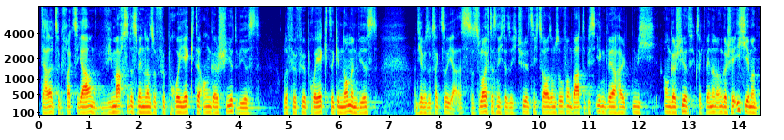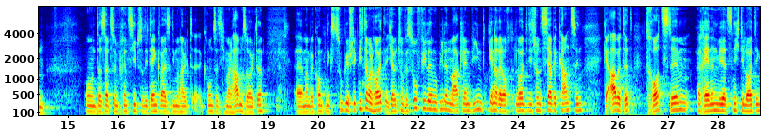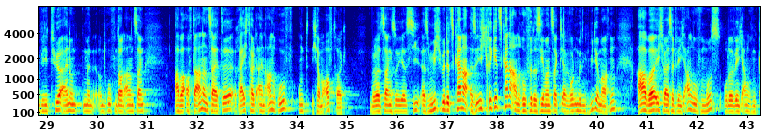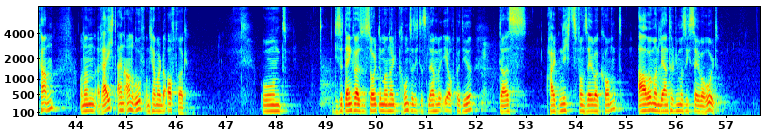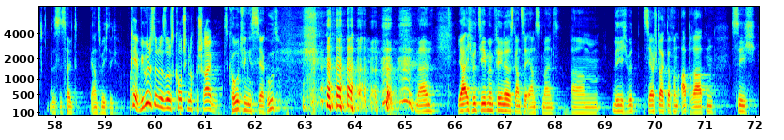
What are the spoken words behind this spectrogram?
der hat halt so gefragt, so, ja, und wie machst du das, wenn du dann so für Projekte engagiert wirst oder für, für Projekte genommen wirst? Und ich habe mir so gesagt, so, ja, so, so läuft das nicht. Also ich chill jetzt nicht zu Hause am Sofa und warte, bis irgendwer halt mich engagiert. Ich habe gesagt, wenn, dann engagiere ich jemanden. Und das ist halt so im Prinzip so die Denkweise, die man halt äh, grundsätzlich mal haben sollte. Äh, man bekommt nichts zugeschickt. Nicht einmal heute. Ich habe jetzt schon für so viele Immobilienmakler in Wien, generell auch Leute, die schon sehr bekannt sind, gearbeitet. Trotzdem rennen mir jetzt nicht die Leute irgendwie die Tür ein und, und rufen dann an und sagen, aber auf der anderen Seite reicht halt ein Anruf und ich habe einen Auftrag. Weil Leute sagen so, ja, sie, also mich würde jetzt keiner, also ich kriege jetzt keine Anrufe, dass jemand sagt, ja, wir wollen unbedingt ein Video machen, aber ich weiß halt, wen ich anrufen muss oder wen ich anrufen kann. Und dann reicht ein Anruf und ich habe halt den Auftrag. Und diese Denkweise sollte man halt grundsätzlich, das lernen wir eh auch bei dir, dass halt nichts von selber kommt, aber man lernt halt, wie man sich selber holt. Das ist halt ganz wichtig. Okay, wie würdest du denn so das Coaching noch beschreiben? Das Coaching ist sehr gut. Nein. Ja, ich würde es jedem empfehlen, der das Ganze ernst meint. Ähm, ich würde sehr stark davon abraten, sich.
